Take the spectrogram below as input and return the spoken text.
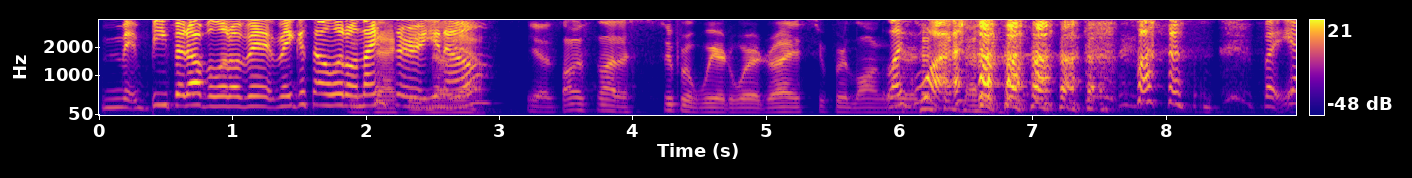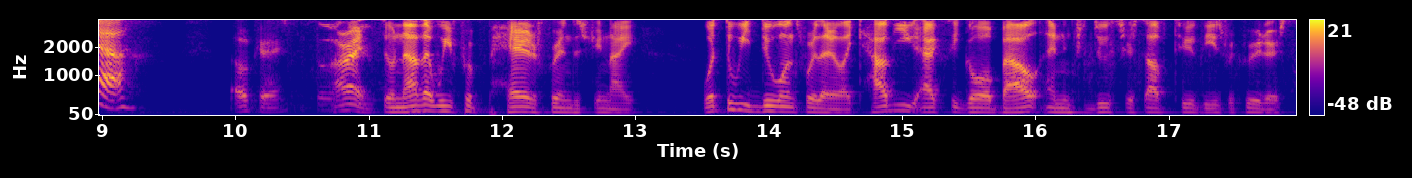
ma- beef it up a little bit make it sound a little nicer you no, know? yeah as long as it's not a super weird word right? Super long like word. what? But yeah okay so All right. So now that we've prepared for industry night, what do we do once we're there? Like, how do you actually go about and introduce yourself to these recruiters?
